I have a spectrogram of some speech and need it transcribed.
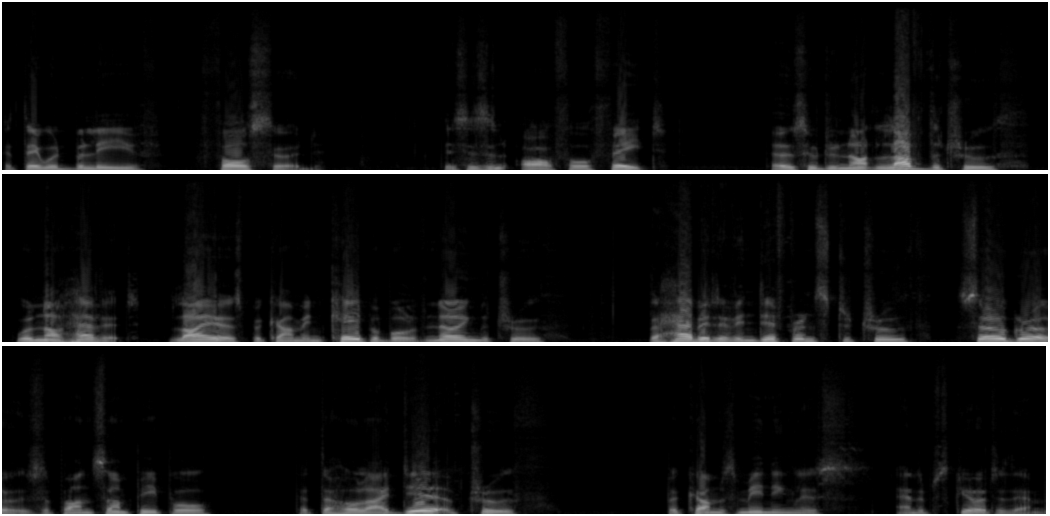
that they would believe falsehood. This is an awful fate. Those who do not love the truth will not have it. Liars become incapable of knowing the truth. The habit of indifference to truth so grows upon some people that the whole idea of truth becomes meaningless and obscure to them.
